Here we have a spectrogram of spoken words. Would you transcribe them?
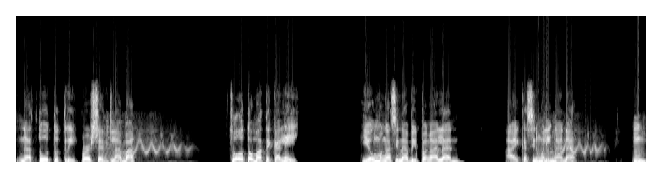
na 2 to 3% lamang. So automatically, yung mga sinabing pangalan ay kasinungalingan na. Hmm.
